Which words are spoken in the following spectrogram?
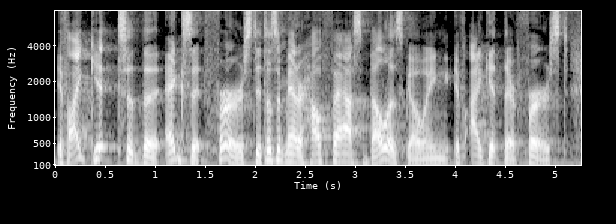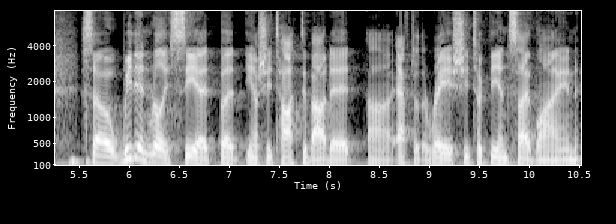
if I get to the exit first, it doesn't matter how fast Bella's going if I get there first. So we didn't really see it, but you know, she talked about it uh, after the race. She took the inside line,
